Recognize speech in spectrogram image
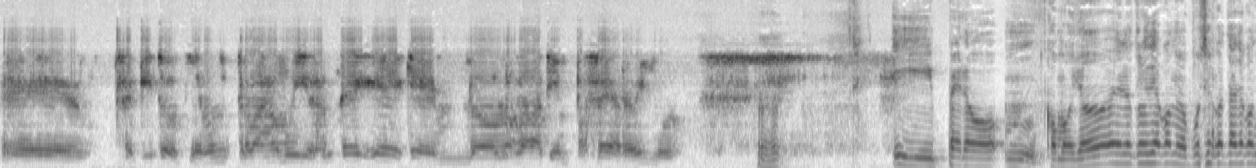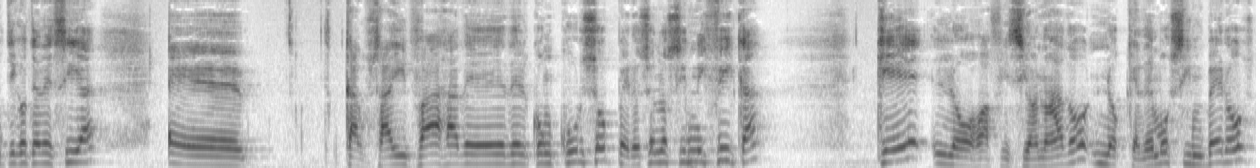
eh, repito, tiene un trabajo muy grande que, que no nos daba tiempo a hacer mismo. Y, pero, mm, como yo el otro día cuando me puse en contacto contigo te decía, eh, causáis baja de- del concurso, pero eso no significa que los aficionados nos quedemos sin veros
